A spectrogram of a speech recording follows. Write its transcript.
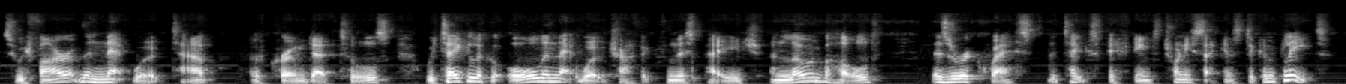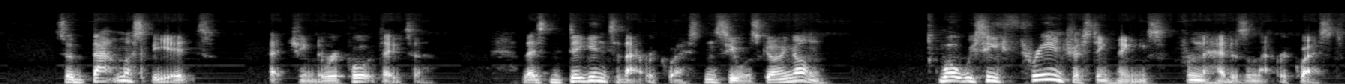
So we fire up the network tab of Chrome DevTools, we take a look at all the network traffic from this page, and lo and behold, there's a request that takes 15 to 20 seconds to complete. So that must be it fetching the report data. Let's dig into that request and see what's going on. Well, we see three interesting things from the headers on that request.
